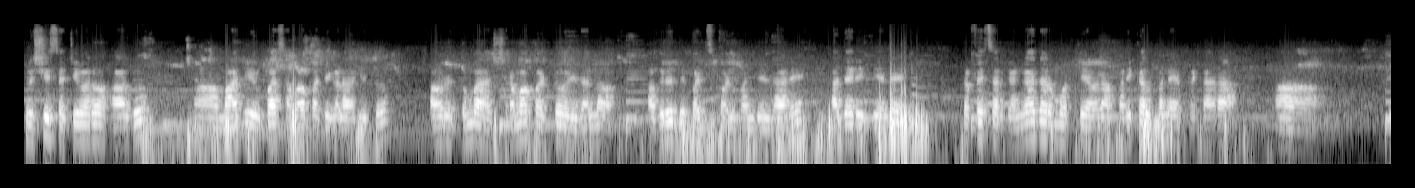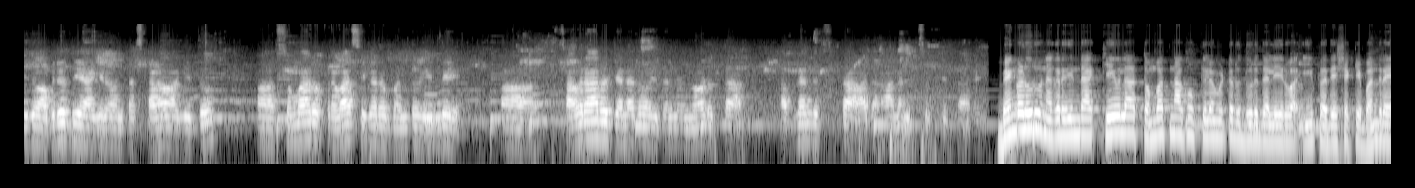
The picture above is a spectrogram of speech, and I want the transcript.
ಕೃಷಿ ಸಚಿವರು ಹಾಗೂ ಮಾಜಿ ಉಪ ಸಭಾಪತಿಗಳಾಗಿದ್ದು ಅವರು ತುಂಬ ಶ್ರಮಪಟ್ಟು ಇದನ್ನು ಅಭಿವೃದ್ಧಿಪಡಿಸಿಕೊಂಡು ಬಂದಿದ್ದಾರೆ. ಅದೇ ರೀತಿಯಲ್ಲಿ ಪ್ರೊಫೆಸರ್ ಗಂಗಾಧರ್ ಮೂರ್ತಿ ಅವರ ಪರಿಕಲ್ಪನೆಯ ಪ್ರಕಾರ ಇದು ಅಭಿವೃದ್ಧಿಯಾಗಿರುವಂಥ ಸ್ಥಳವಾಗಿದ್ದು ಸುಮಾರು ಪ್ರವಾಸಿಗರು ಬಂದು ಇಲ್ಲಿ ಸಾವಿರಾರು ಜನರು ಇದನ್ನು ನೋಡುತ್ತಾ ಅಭಿನಂದಿಸುತ್ತಾ ಆನಂದಿಸುತ್ತಿದ್ದಾರೆ. ಬೆಂಗಳೂರು ನಗರದಿಂದ ಕೇವಲ ತೊಂಬತ್ನಾಲ್ಕು ಕಿಲೋಮೀಟರ್ ದೂರದಲ್ಲಿರುವ ಈ ಪ್ರದೇಶಕ್ಕೆ ಬಂದರೆ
